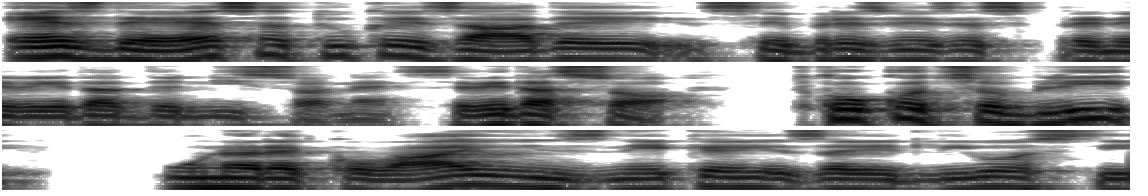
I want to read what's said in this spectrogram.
SDS-a tukaj zadaj se brez veze sprenevedati, da niso. Ne. Seveda so. Tako kot so bili v narekovaju in z nekaj zajedljivosti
